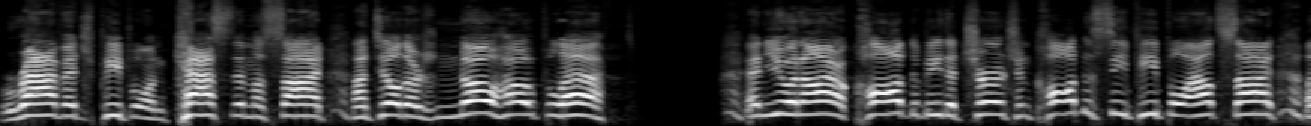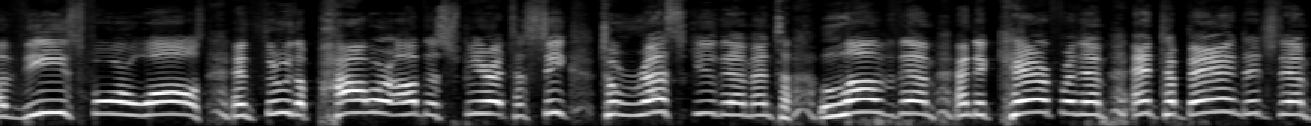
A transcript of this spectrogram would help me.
ravage people and cast them aside until there's no hope left. And you and I are called to be the church and called to see people outside of these four walls and through the power of the Spirit to seek to rescue them and to love them and to care for them and to bandage them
